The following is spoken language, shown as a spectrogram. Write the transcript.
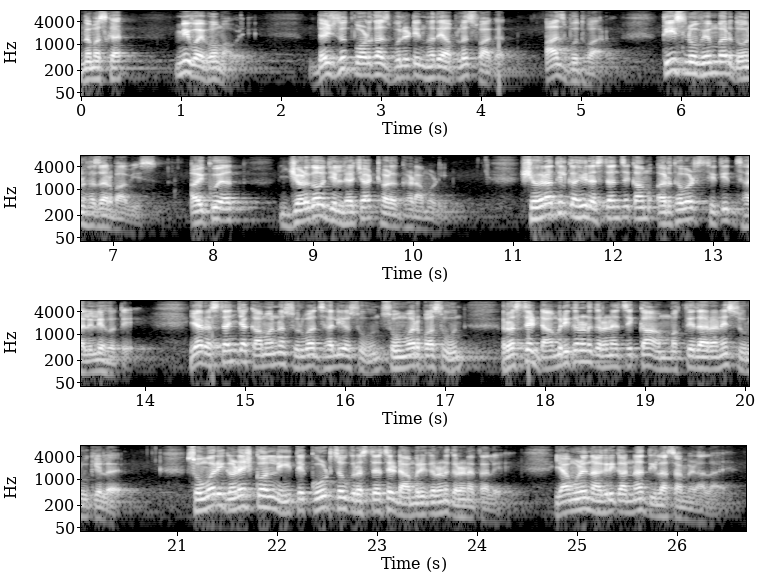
नमस्कार मी वैभव मावळे. देशदूत पॉडकास्ट बुलेटिनमध्ये आपलं स्वागत. आज बुधवार तीस नोव्हेंबर दोन हजार बावीस. ऐकूयात जळगाव जिल्ह्याच्या ठळक घडामोडी. शहरातील काही रस्त्यांचे काम अर्धवट स्थितीत झालेले होते. या रस्त्यांच्या कामांना सुरुवात झाली असून सोमवारपासून रस्ते डांबरीकरण करण्याचे काम मक्तेदाराने सुरू केलं आहे सोमवारी गणेश कॉलनी ते कोट चौक रस्त्याचे डांबरीकरण करण्यात आले. यामुळे नागरिकांना दिलासा मिळाला आहे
